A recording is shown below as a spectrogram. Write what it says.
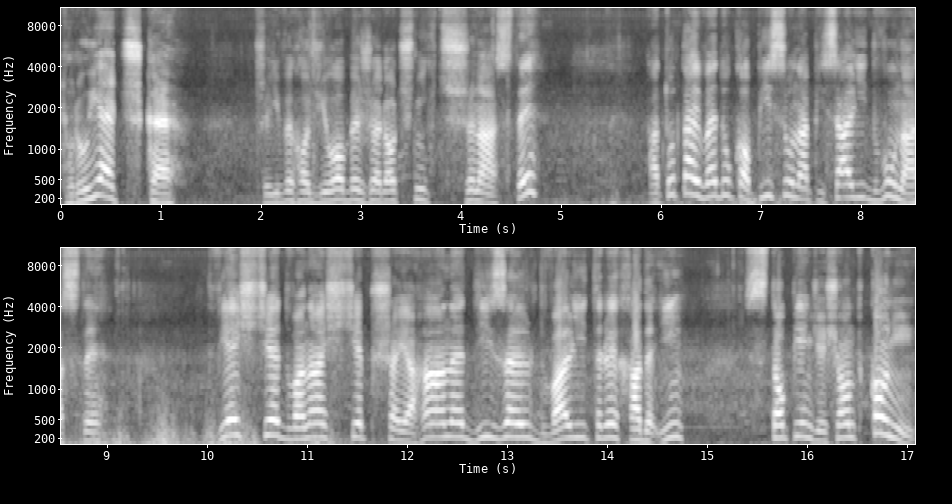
Trójeczkę. Czyli wychodziłoby, że rocznik 13. A tutaj według opisu napisali 12. 212 przejechane, diesel 2 litry HDI 150 koni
